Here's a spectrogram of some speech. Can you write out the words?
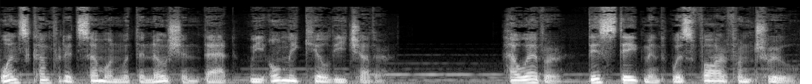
once comforted someone with the notion that we only killed each other. However, this statement was far from true.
